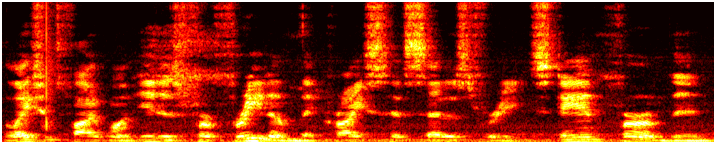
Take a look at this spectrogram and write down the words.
Galatians 5 1. It is for freedom that Christ has set us free. Stand firm then,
